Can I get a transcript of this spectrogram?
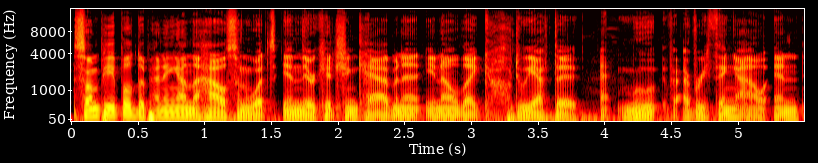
Some people, depending on the house and what's in their kitchen cabinet, you know, like, oh, do we have to move everything out? And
